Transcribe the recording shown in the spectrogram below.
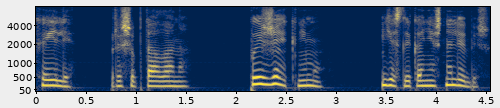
«Хейли», — прошептала она, — «поезжай к нему, если, конечно, любишь.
